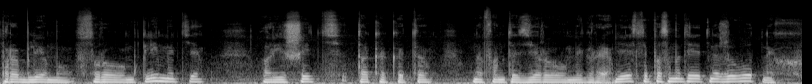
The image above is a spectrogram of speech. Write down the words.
проблему в суровом климате решить так, как это нафантазировал Мигре. Если посмотреть на животных,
